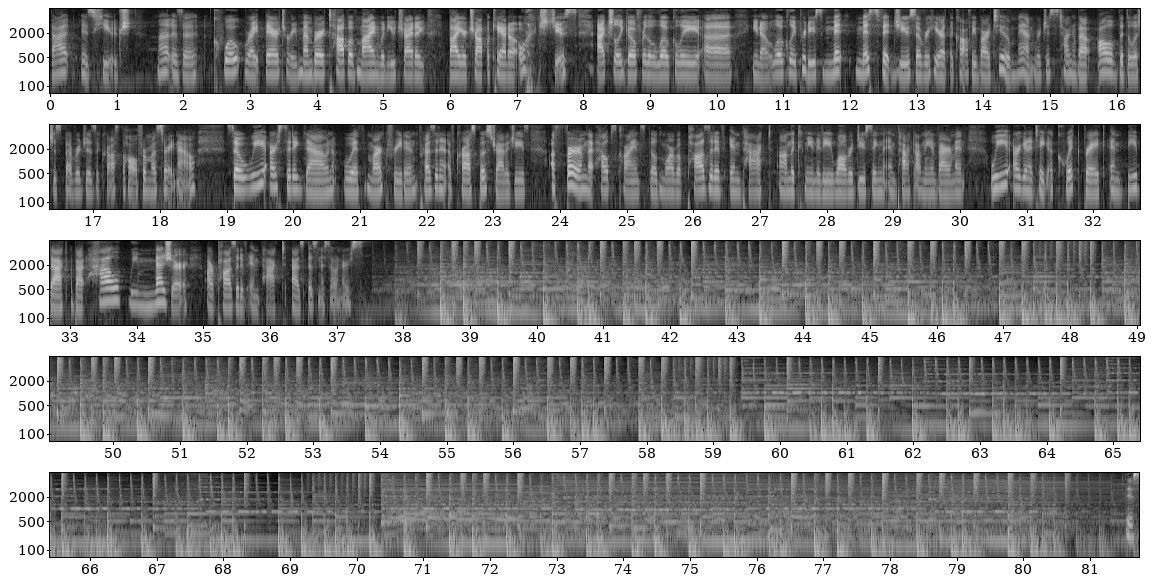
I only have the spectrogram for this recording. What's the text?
That is huge. That is a quote right there to remember top of mind when you try to buy your Tropicana orange juice. Actually, go for the locally uh, you know, locally produced mit- misfit juice over here at the coffee bar, too. Man, we're just talking about all of the delicious beverages across the hall from us right now. So, we are sitting down with Mark Frieden, president of Crossbow Strategies, a firm that helps clients build more of a positive impact on the community while reducing the impact on the environment. We are going to take a quick break and be back about how we measure our positive impact as business owners.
